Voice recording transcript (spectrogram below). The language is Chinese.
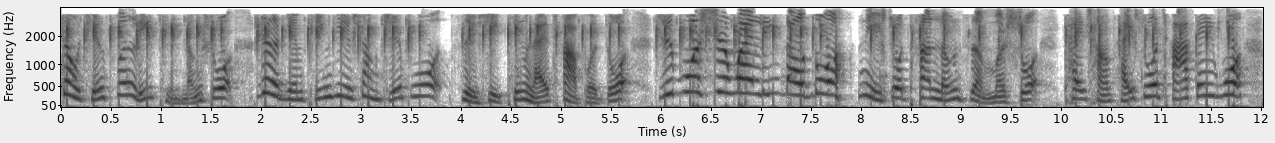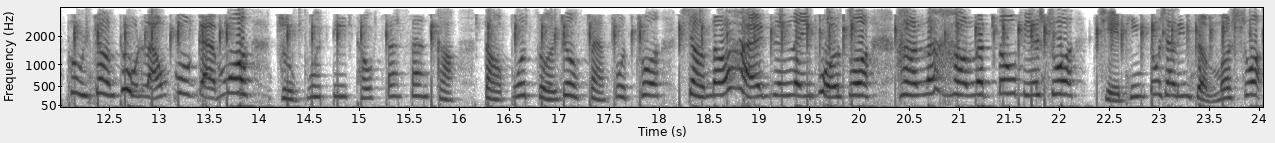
赵钱孙李挺能说。热点平地上直播，仔细听来差不多。直播室外领导多，你说他能怎么说？开场才说查黑窝，碰上土狼不敢摸。主播低头翻翻稿，导播左右反复搓，想到孩子泪婆娑。好了好了，都别说，且听东山林怎么说。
